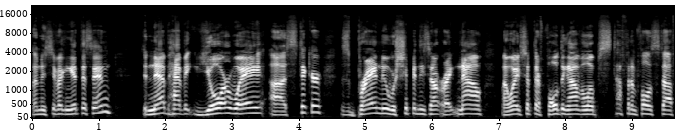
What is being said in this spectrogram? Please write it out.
let me see if I can get this in. Deneb Have It Your Way uh, sticker. This is brand new. We're shipping these out right now. My wife's up there folding envelopes, stuffing them full of stuff.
